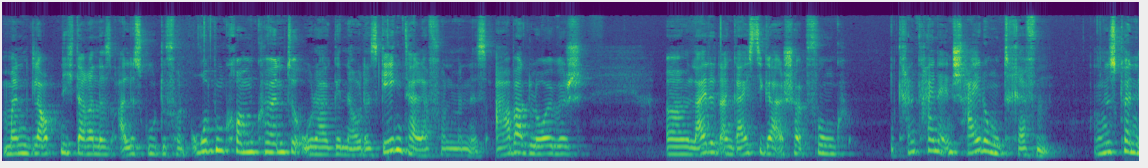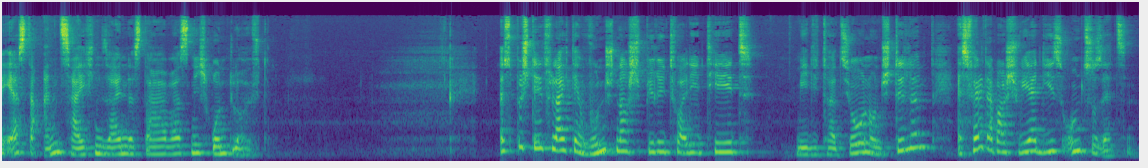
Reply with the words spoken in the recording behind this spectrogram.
Man glaubt nicht daran, dass alles Gute von oben kommen könnte oder genau das Gegenteil davon. Man ist abergläubisch, äh, leidet an geistiger Erschöpfung, kann keine Entscheidungen treffen und es können erste Anzeichen sein, dass da was nicht rund läuft. Es besteht vielleicht der Wunsch nach Spiritualität, Meditation und Stille. Es fällt aber schwer, dies umzusetzen.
